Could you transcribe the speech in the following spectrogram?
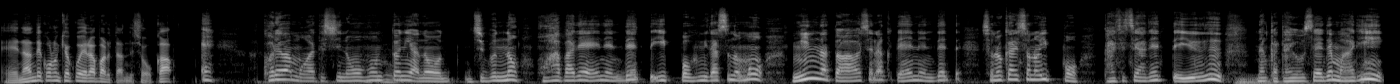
えーなんでこの曲を選ばれたんでしょうか？えこれはもう私の本当にあの自分の歩幅でええねんでって一歩踏み出すのもみんなと合わせなくてええねんでってその代わりその一歩大切やでっていうなんか多様性でもあり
